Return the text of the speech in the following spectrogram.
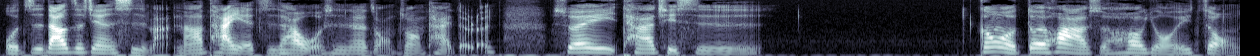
我知道这件事嘛，然后他也知道我是那种状态的人。所以他其实跟我对话的时候，有一种，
